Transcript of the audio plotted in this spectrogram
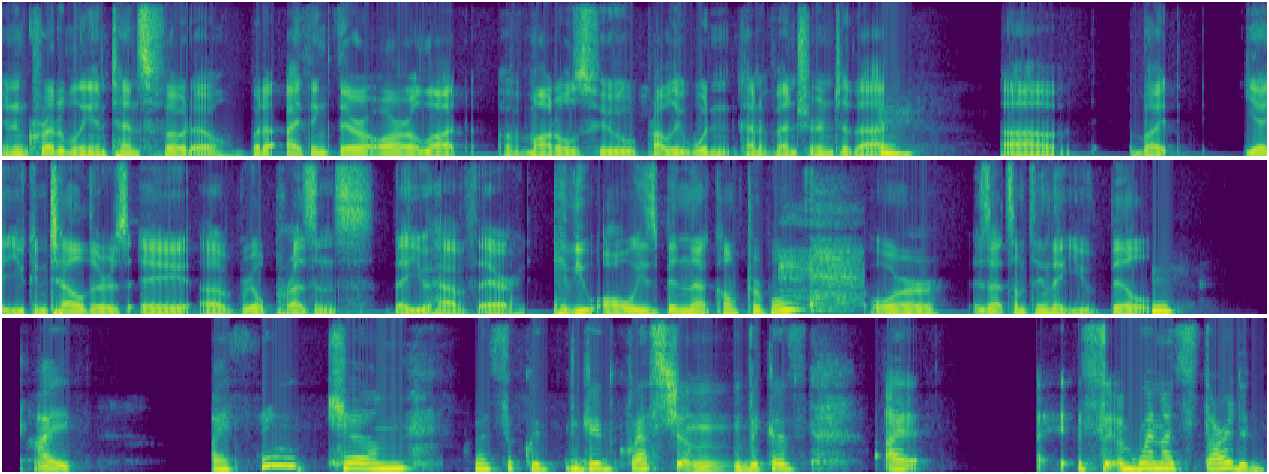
an incredibly intense photo. But I think there are a lot of models who probably wouldn't kind of venture into that. Mm. Uh, but yeah, you can tell there's a, a real presence that you have there. Have you always been that comfortable, or is that something that you've built? I I think um, that's a good good question because I so when I started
